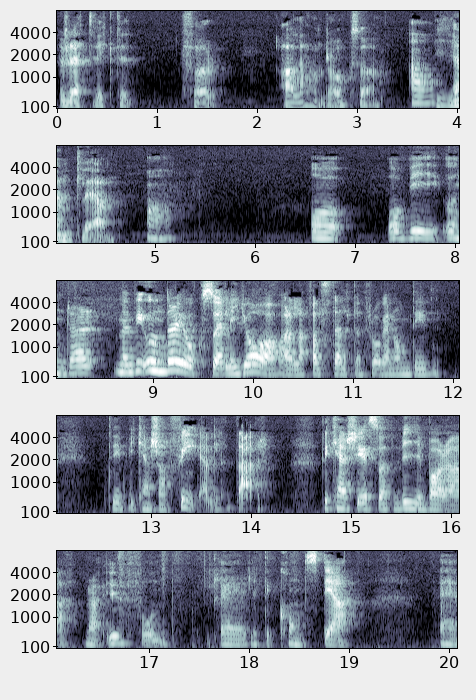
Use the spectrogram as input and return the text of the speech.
rätt viktigt för alla andra också. ja. Egentligen. Ja. Och, och vi undrar, men vi undrar ju också, eller jag har i alla fall ställt den frågan om det, det vi kanske har fel där. Det kanske är så att vi är bara några ufon, eh, lite konstiga. Eh,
